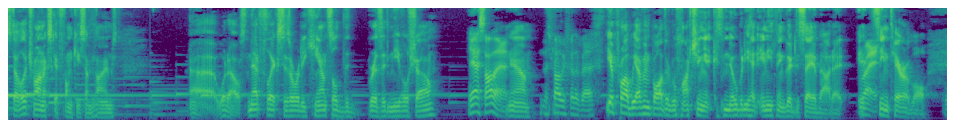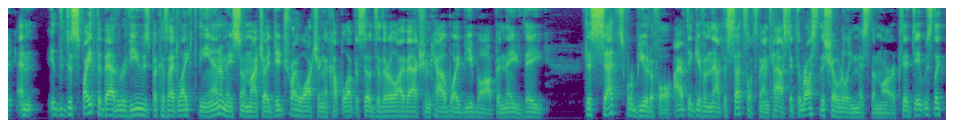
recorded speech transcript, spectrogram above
Stuff. Electronics get funky sometimes. Uh, what else? Netflix has already canceled the Resident Evil show. Yeah, I saw that. Yeah. That's probably for the best. Yeah, probably. I haven't bothered watching it because nobody had anything good to say about it. It Right. seemed terrible. and it, despite the bad reviews, because I'd liked the anime so much, I did try watching a couple episodes of their live action Cowboy Bebop, and they they the sets were beautiful. I have to give them that. The sets looked fantastic. The rest of the show really missed the mark. It, it was like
